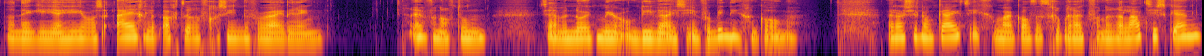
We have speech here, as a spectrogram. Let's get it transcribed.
dan denk je, ja, hier was eigenlijk achteraf gezien de verwijdering. En vanaf toen zijn we nooit meer op die wijze in verbinding gekomen. En als je dan kijkt, ik maak altijd gebruik van een relatiescan.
